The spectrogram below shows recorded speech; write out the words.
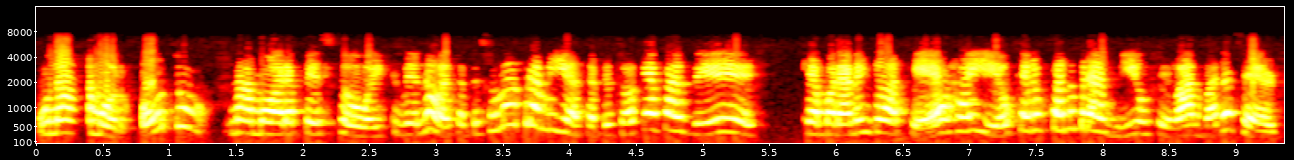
O namoro, ou tu namora a pessoa e tu vê, não, essa pessoa não é pra mim, essa pessoa quer fazer, quer morar na Inglaterra e eu quero ficar no Brasil, sei lá, não vai dar certo.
